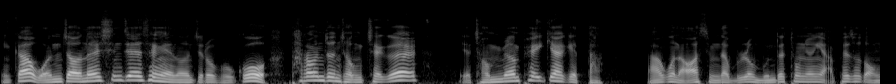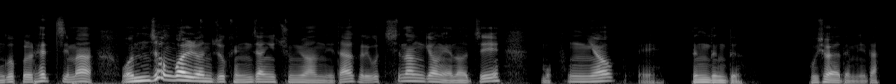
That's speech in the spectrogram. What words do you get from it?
그러니까 원전을 신재생 에너지로 보고 탈원전 정책을 예, 전면 폐기하겠다. 라고 나왔습니다. 물론 문 대통령이 앞에서도 언급을 했지만 원전 관련주 굉장히 중요합니다. 그리고 친환경 에너지, 뭐 풍력 예, 등등등 보셔야 됩니다.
